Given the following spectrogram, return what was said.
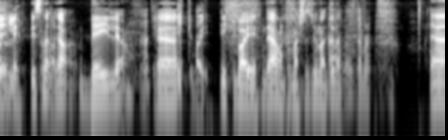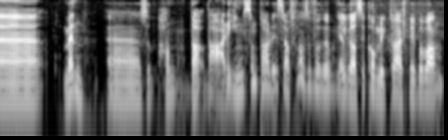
Bailey, vi snak. Ja, Bailey, ja. Ja, ikke, Eh, ikke bare Ikke Bailly. Det er han på Manchester United, ja, det. det stemmer. det. Eh, men eh, så han, da, da er det Ing som tar de straffene. Altså for El Ghazi kommer ikke til å være så mye på banen.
